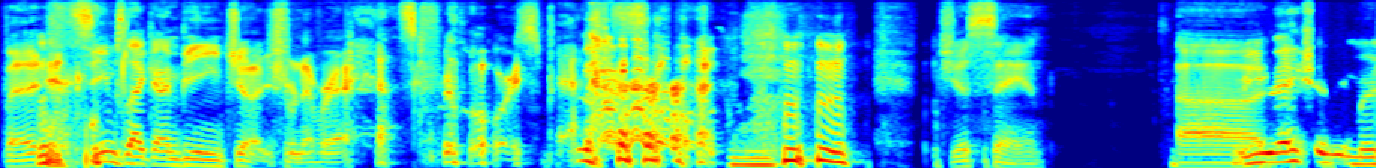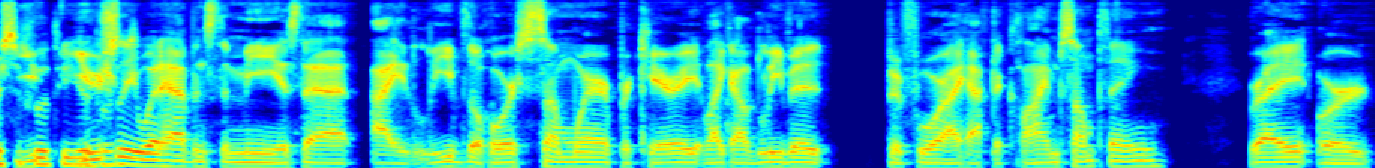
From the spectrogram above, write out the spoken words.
But it seems like I'm being judged whenever I ask for the horse back. So, just saying. Were Uh, you actually merciful u- to your usually what happens to me is that I leave the horse somewhere precarious. Like I'll leave it before I have to climb something, right? Or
